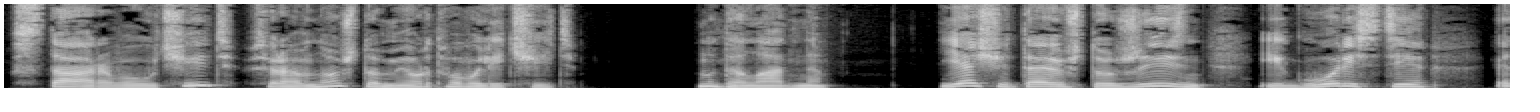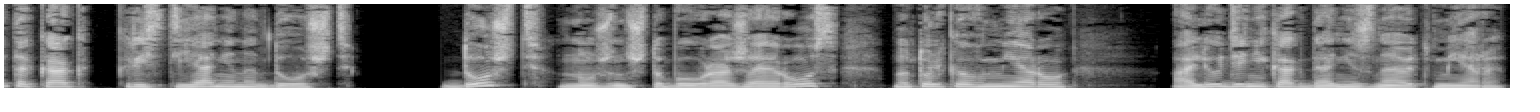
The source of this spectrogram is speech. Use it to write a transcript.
старого учить все равно, что мертвого лечить. Ну да ладно. Я считаю, что жизнь и горести – это как крестьянин и дождь. Дождь нужен, чтобы урожай рос, но только в меру, а люди никогда не знают меры.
